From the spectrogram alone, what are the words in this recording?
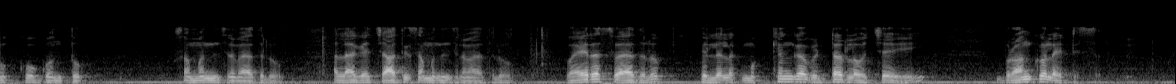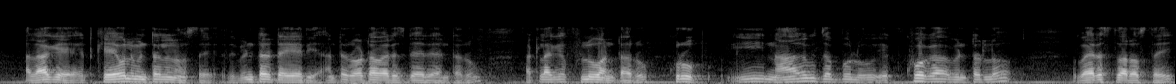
ముక్కు గొంతు సంబంధించిన వ్యాధులు అలాగే ఛాతీకి సంబంధించిన వ్యాధులు వైరస్ వ్యాధులు పిల్లలకు ముఖ్యంగా వింటర్లో వచ్చేవి బ్రాంకోలైటిస్ అలాగే కేవలం వింటర్లోనే వస్తాయి. వింటర్ డయేరియా అంటే రోటా వైరస్ డయేరియా అంటారు. అట్లాగే ఫ్లూ అంటారు క్రూప్. ఈ నాలుగు జబ్బులు ఎక్కువగా వింటర్లో వైరస్ ద్వారా వస్తాయి.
